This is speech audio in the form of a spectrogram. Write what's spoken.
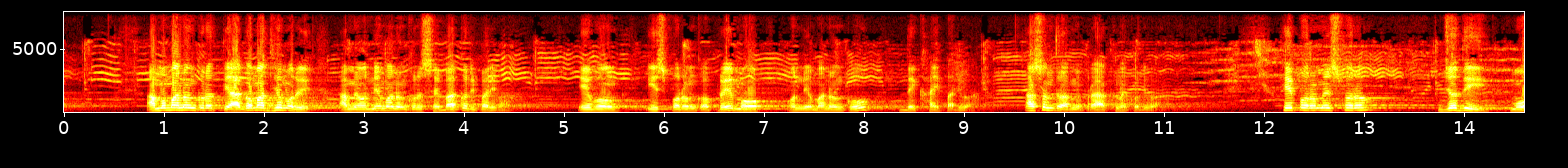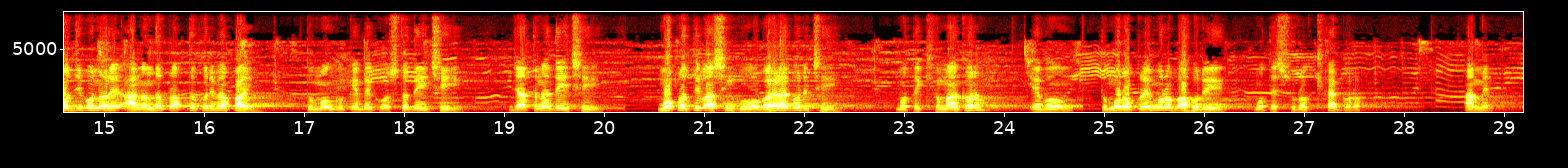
ଆମମାନଙ୍କର ତ୍ୟାଗ ମାଧ୍ୟମରେ ଆମେ ଅନ୍ୟମାନଙ୍କର ସେବା କରିପାରିବା। ଏବଂ ଈଶ୍ୱରଙ୍କ ପ୍ରେମ ଅନ୍ୟମାନଙ୍କୁ ଦେଖାଇ ପାରିବା। ଆସନ୍ତୁ ଆମେ ପ୍ରାର୍ଥନା କରିବା। ହେ ପରମେଶ୍ୱର ଯଦି ମୋ ଜୀବନରେ ଆନନ୍ଦ ପ୍ରାପ୍ତ କରିବା ପାଇଁ ତୁମକୁ କେବେ କଷ୍ଟ ଦେଇଛି ଯାତନା ଦେଇଛି ମୋ ପ୍ରତିବାସୀଙ୍କୁ ଅବହେଳା କରିଛି ମୋତେ କ୍ଷମା କର ଏବଂ ତୁମର ପ୍ରେମର ବାହୁରେ ମୋତେ ସୁରକ୍ଷା କର। ଆମେନ୍।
